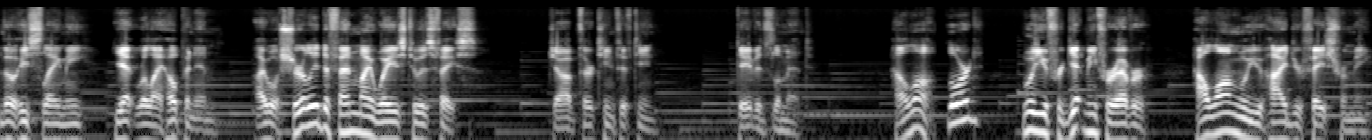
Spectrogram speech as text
Though he slay me, yet will I hope in him. I will surely defend my ways to his face. Job 13:15. David's lament. How long, Lord? Will you forget me forever? How long will you hide your face from me?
